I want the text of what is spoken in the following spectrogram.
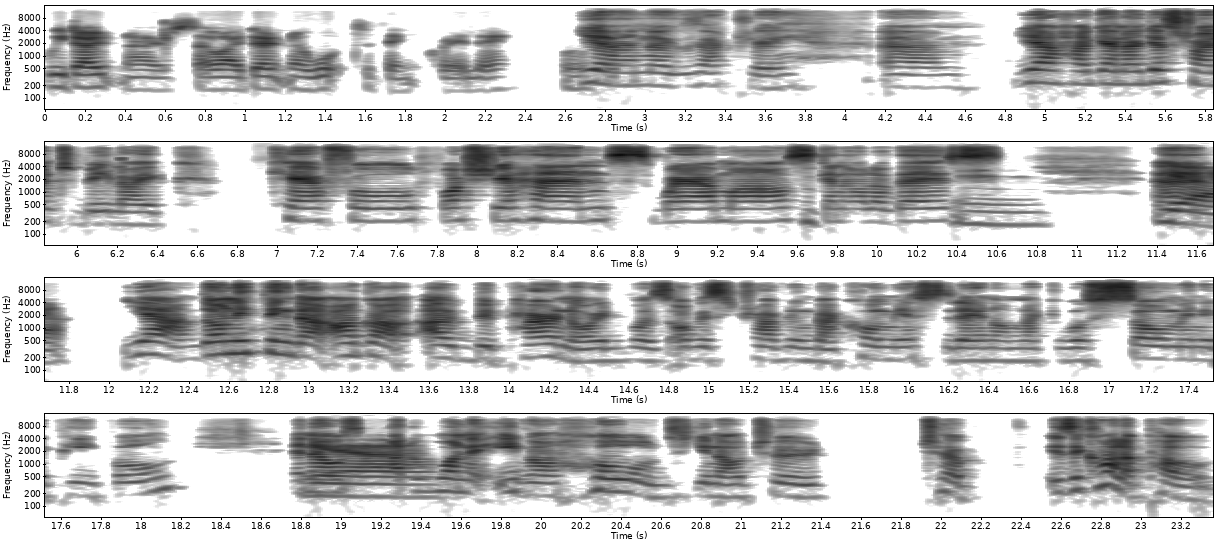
we don't know so i don't know what to think really yeah, no, exactly. Um, yeah, again, I'm just trying to be like careful, wash your hands, wear a mask, and all of this. Mm. Uh, yeah yeah the only thing that i got i would be paranoid was obviously traveling back home yesterday and i'm like it was so many people. And i was i don't want to even hold you know to to is it called a pole?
